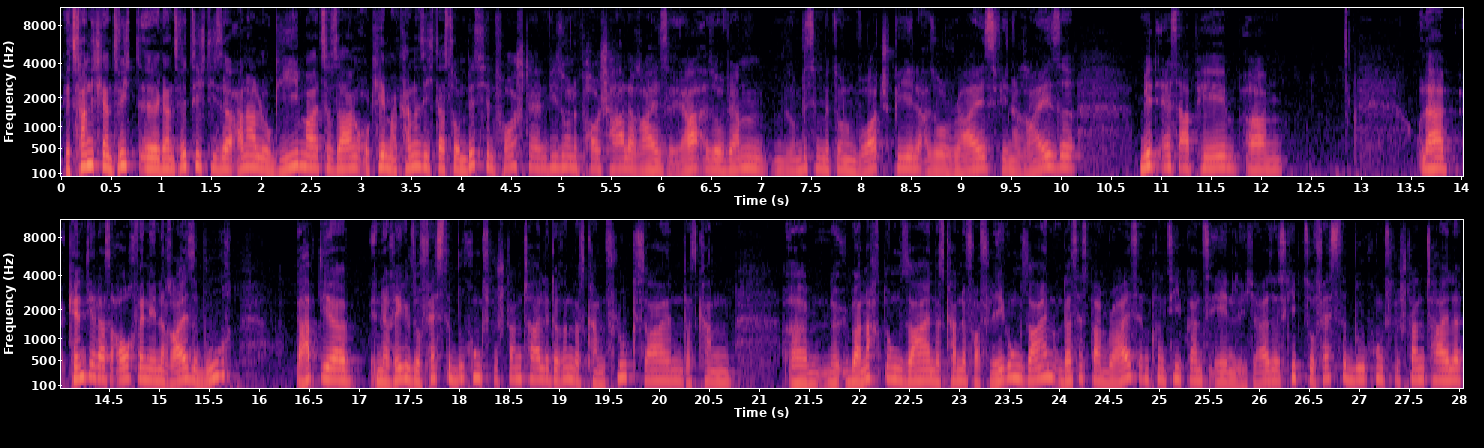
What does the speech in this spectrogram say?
Jetzt fand ich ganz, wichtig, äh, ganz witzig diese Analogie, mal zu sagen, okay, man kann sich das so ein bisschen vorstellen wie so eine pauschale Reise. Ja? Also wir haben so ein bisschen mit so einem Wortspiel, also Reise wie eine Reise mit SAP. Ähm, und da kennt ihr das auch, wenn ihr eine Reise bucht. Da habt ihr in der Regel so feste Buchungsbestandteile drin. Das kann ein Flug sein, das kann ähm, eine Übernachtung sein, das kann eine Verpflegung sein. Und das ist beim Rise im Prinzip ganz ähnlich. Also es gibt so feste Buchungsbestandteile,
